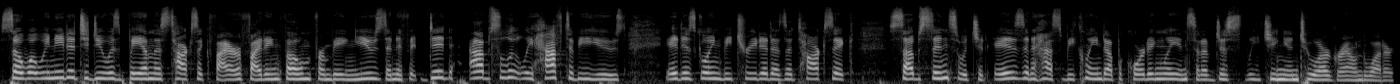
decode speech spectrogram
So, what we needed to do was ban this toxic firefighting foam from being used. And if it did absolutely have to be used, it is going to be treated as a toxic substance, which it is, and it has to be cleaned up accordingly instead of just leaching into our groundwater.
